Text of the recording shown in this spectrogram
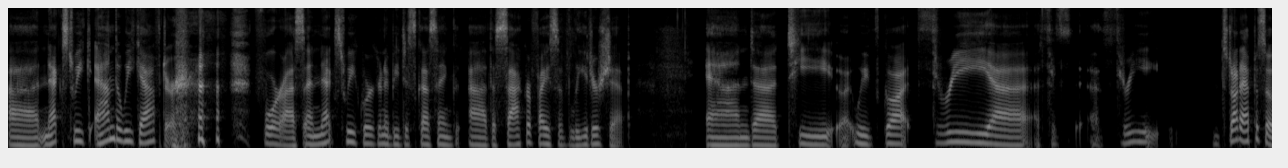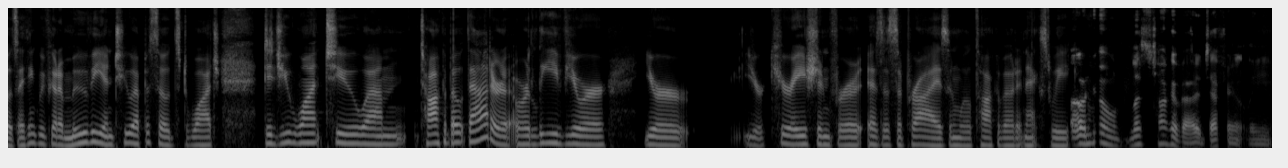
uh, next week and the week after for us. And next week, we're going to be discussing uh, the sacrifice of leadership and uh, T. uh, We've got three, uh, th- uh, three. It's not episodes. I think we've got a movie and two episodes to watch. Did you want to um, talk about that, or or leave your your your curation for as a surprise, and we'll talk about it next week? oh no let's talk about it definitely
